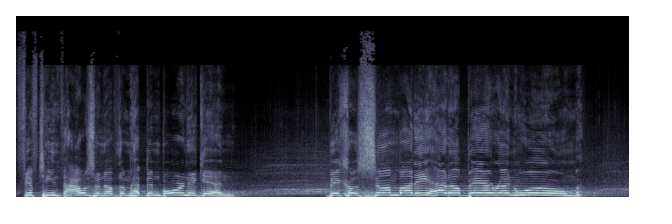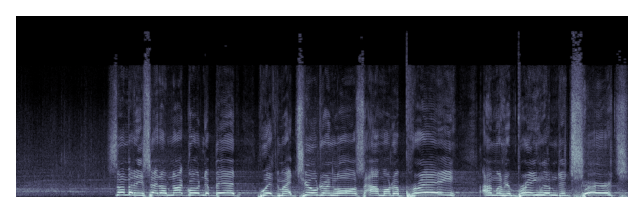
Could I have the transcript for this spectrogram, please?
15,000 of them have been born again because somebody had a barren womb. Somebody said, I'm not going to bed with my children lost. I'm going to pray. I'm going to bring them to church.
